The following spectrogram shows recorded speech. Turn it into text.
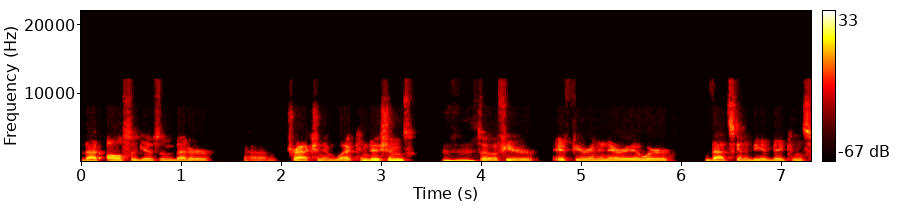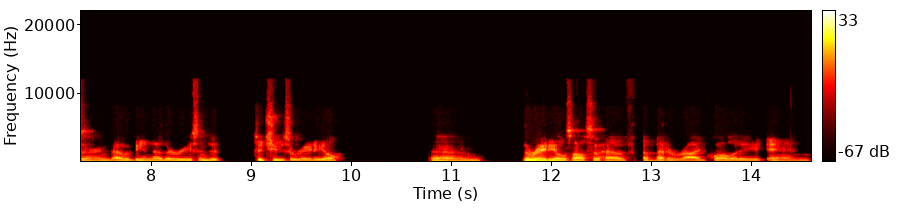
that also gives them better uh, traction in wet conditions. Mm-hmm. So if you're if you're in an area where that's going to be a big concern, that would be another reason to to choose a radial. Um, the radials also have a better ride quality and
